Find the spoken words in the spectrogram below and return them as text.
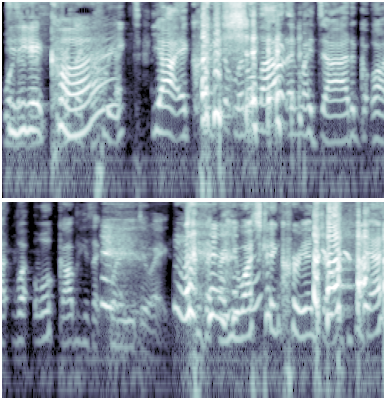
one Did of you the get stairs, like, caught? creaked. Yeah, it creaked a little oh, shit. loud. And my dad got, woke up. He's like, "What are you doing?" He's like, "Are you watching Korean dramas again?"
